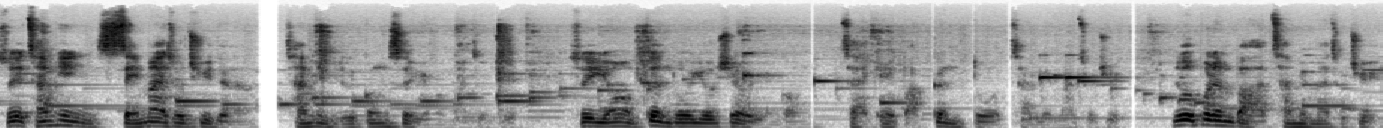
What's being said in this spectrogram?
所以产品谁卖出去的呢？产品就是公司的员工卖出去，所以拥有更多优秀的员工，才可以把更多产品卖出去。如果不能把产品卖出去，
